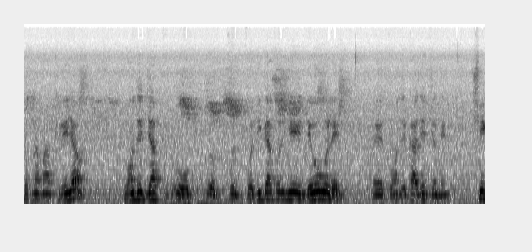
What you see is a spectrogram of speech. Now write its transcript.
তোমরা মা ফিরে যাও। তোমাদের যা ও ও- প্রতিজ্ঞা করে যে দেবো বলে তোমাদের কাজের জন্যে, সে,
